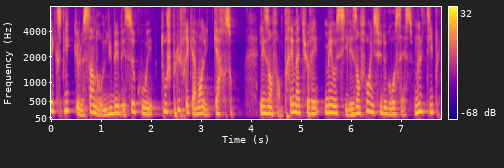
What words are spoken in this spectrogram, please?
explique que le syndrome du bébé secoué touche plus fréquemment les garçons, les enfants prématurés, mais aussi les enfants issus de grossesses multiples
